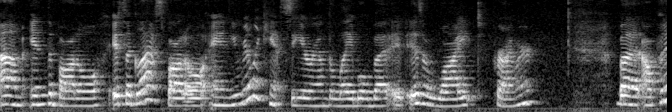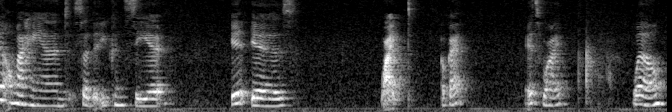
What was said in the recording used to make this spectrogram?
um, in the bottle, it's a glass bottle and you really can't see around the label, but it is a white primer. But I'll put it on my hand so that you can see it. It is white, okay? It's white. Well,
